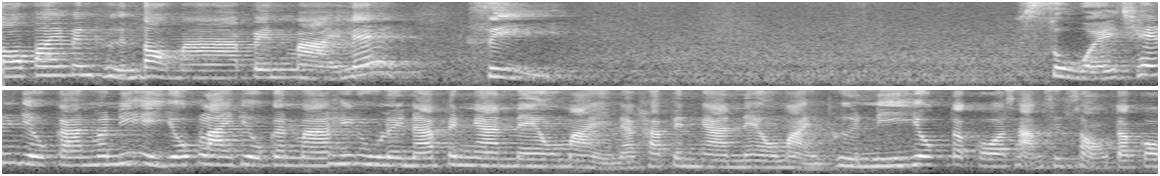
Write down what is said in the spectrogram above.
ต่อไปเป็นผืนต่อมาเป็นหมายเลขสี่สวยเช่นเดียวกันวันนี้เอยกลายเดียวกันมาให้ดูเลยนะ เป็นงานแนวใหม่นะคะ เป็นงานแนวใหม่พื้นนี้ยกตะกอ 32 ตะกอ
